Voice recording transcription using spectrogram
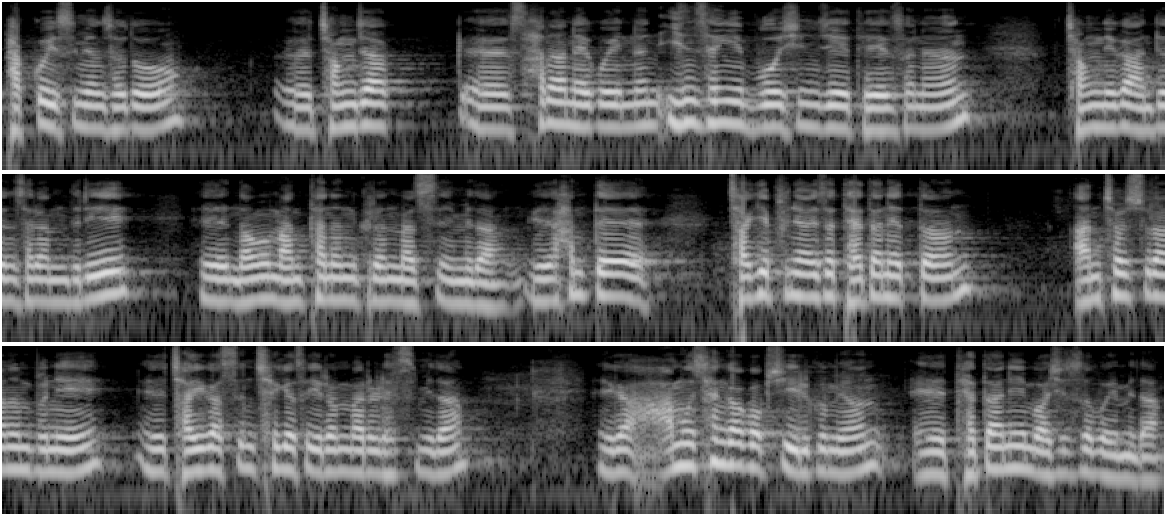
받고 있으면서도 어, 정작 살아내고 있는 인생이 무엇인지에 대해서는 정리가 안 된 사람들이 너무 많다는 그런 말씀입니다. 한때 자기 분야에서 대단했던 안철수라는 분이 자기가 쓴 책에서 이런 말을 했습니다. 그러니까 아무 생각 없이 읽으면 대단히 멋있어 보입니다.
